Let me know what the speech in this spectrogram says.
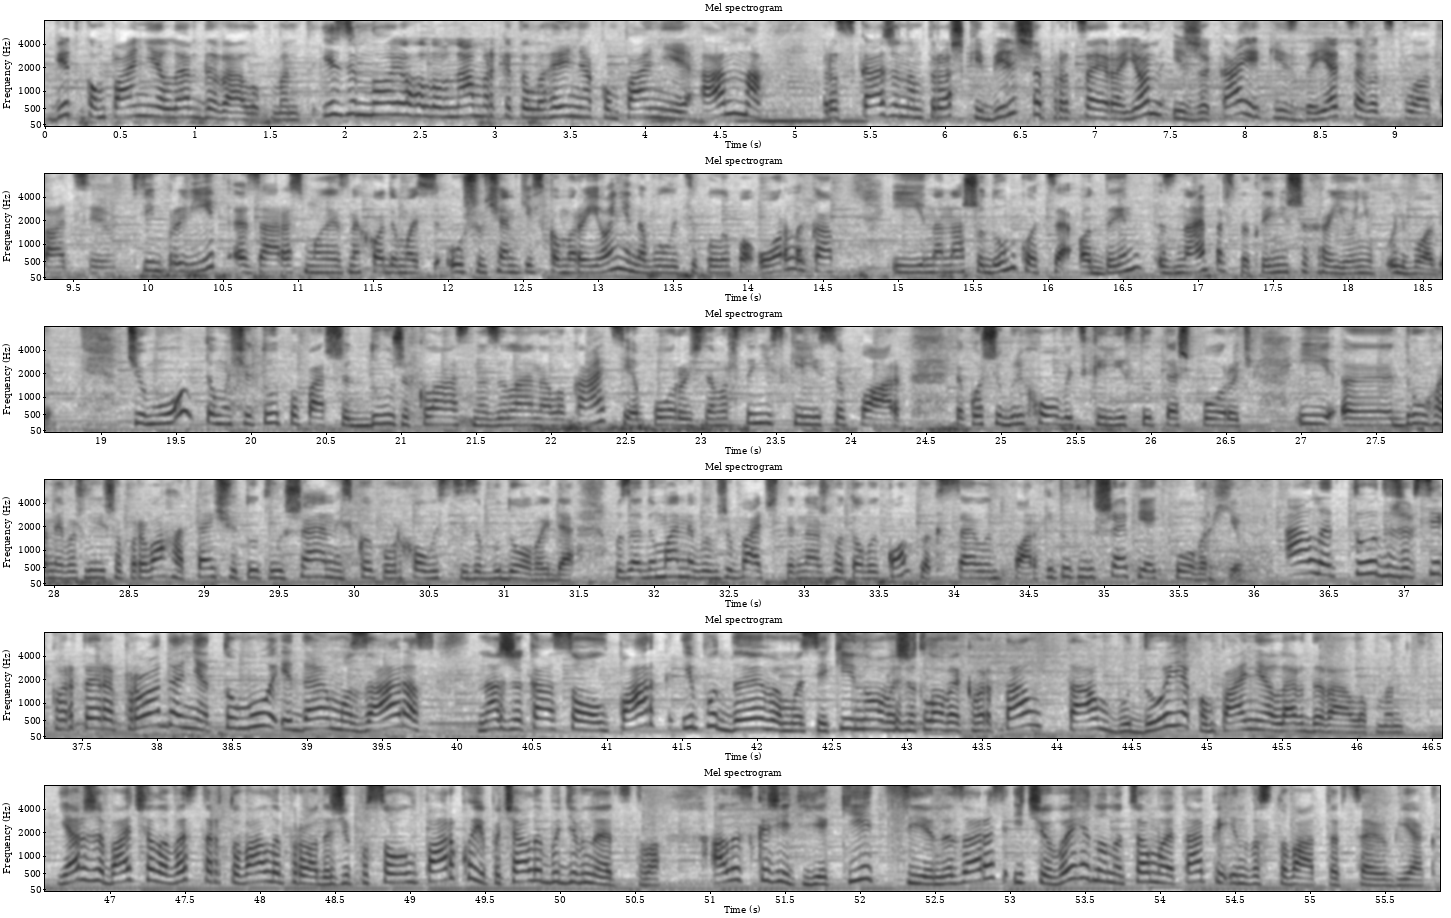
від компанії Lev Development. І зі мною головна маркетологиня компанії Анна розкаже нам трошки більше про цей район і ЖК, який здається в експлуатацію. Всім привіт! Зараз ми знаходимося у Шевченківському районі на вулиці Пилипа Орлика. І на нашу думку, це один з найперспективніших районів у Львові. Чому? Тому що тут, по-перше, дуже класна зелена локація. Поруч Замарсинівський лісопарк, також і Брюховицький ліс тут теж поруч. І е, друга найважливіша перевага те, що тут лише низької поверховості забудова йде. Позаду мене ви вже бачите наш готовий комплекс Silent Park, і тут лише 5 поверхів. Але тут вже всі квартири продані, тому ідемо зараз на ЖК Soul Park і подивимось, який новий житловий квартал там будує компанія Lev Development. Я вже бачила, ви стартували продажі по Soul Парку і почали будівництво. Але скажіть, які ціни зараз і чи вигідно на цьому етапі інвестувати в цей об'єкт?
